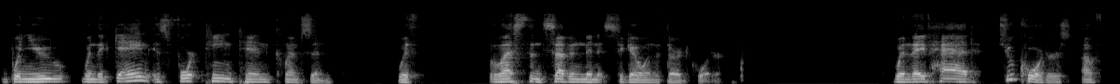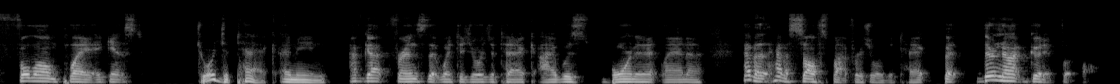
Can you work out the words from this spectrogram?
when you when the game is 14-10 Clemson with less than 7 minutes to go in the third quarter. When they've had two quarters of full-on play against Georgia Tech. I mean, I've got friends that went to Georgia Tech. I was born in Atlanta. Have a have a soft spot for Georgia Tech, but they're not good at football.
